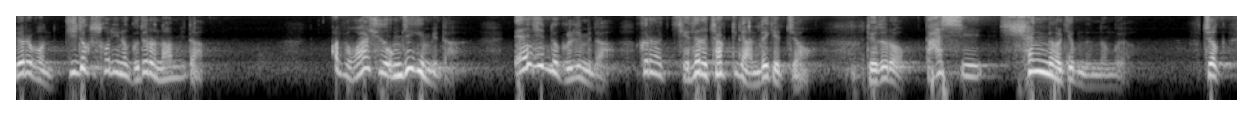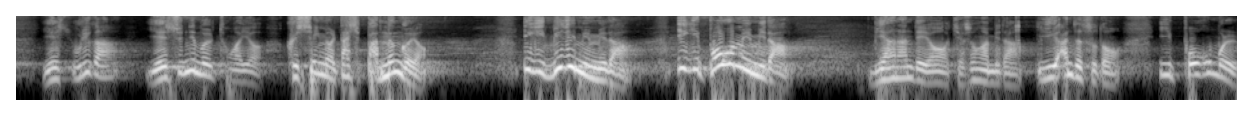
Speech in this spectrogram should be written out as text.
여러분, 기적 소리는 그대로 납니다. 앞에 와시도 움직입니다. 엔진도 걸립니다. 그러나 제대로 작동이 안 되겠죠. 되도록 다시 생명을 집어넣는 거예요. 즉, 우리가 예수님을 통하여 그 생명을 다시 받는 거예요. 이게 믿음입니다. 이게 복음입니다. 미안한데요. 죄송합니다. 이 앉았어도 이 복음을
